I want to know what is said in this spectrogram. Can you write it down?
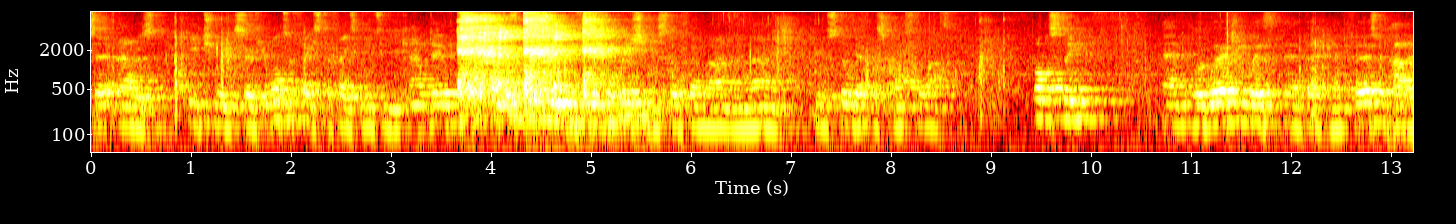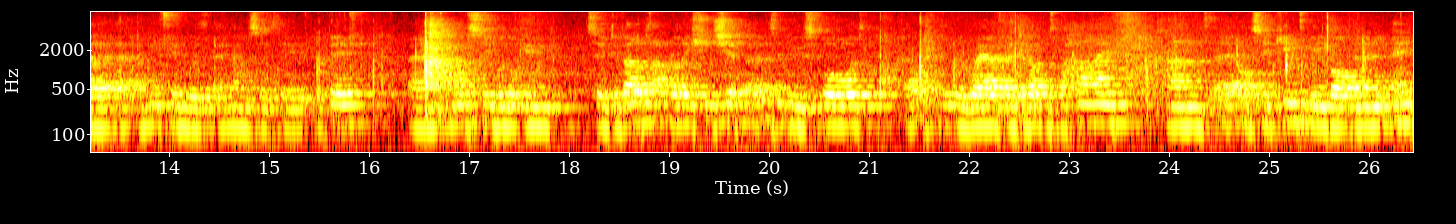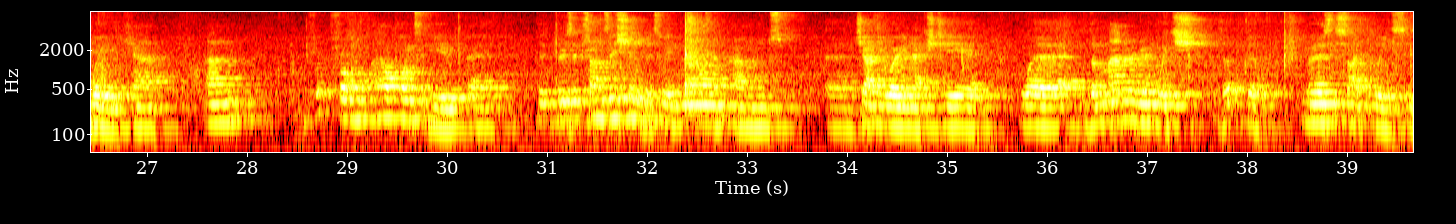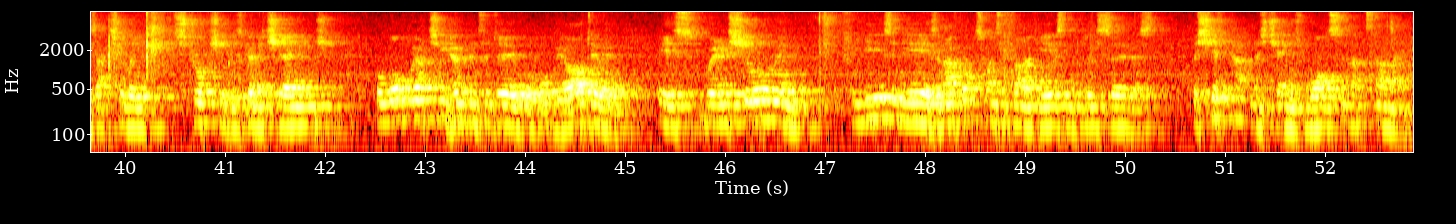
are here between certain hours each week. So if you want a face-to-face meeting, you can do. That doesn't mean if you need the police, you can still phone 999. You will still get a response to that. Obviously, um, we're working with uh, Birkenhead First. We've had a, a, a meeting with uh, members of the, the bid. Um, and obviously, we're looking to develop that relationship uh, as it moves forward. Uh, we're aware of the development of the Hive and uh, obviously keen to be involved in any, any way we can. And fr from our point of view, uh, th there is a transition between now and, and uh, January next year where the manner in which the, the Merseyside Police is actually structured is going to change. But what we're actually hoping to do, or what we are doing, is we're ensuring for years and years, and I've got 25 years in the police service, the shift pattern has changed once in that time.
